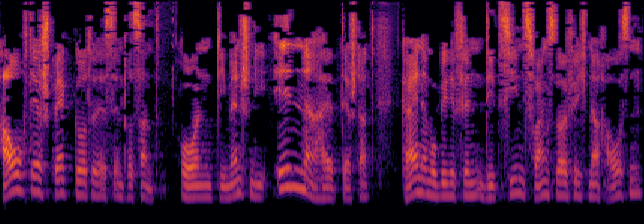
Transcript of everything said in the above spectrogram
Auch der Speckgürtel ist interessant. Und die Menschen, die innerhalb der Stadt keine Immobilie finden, die ziehen zwangsläufig nach außen,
